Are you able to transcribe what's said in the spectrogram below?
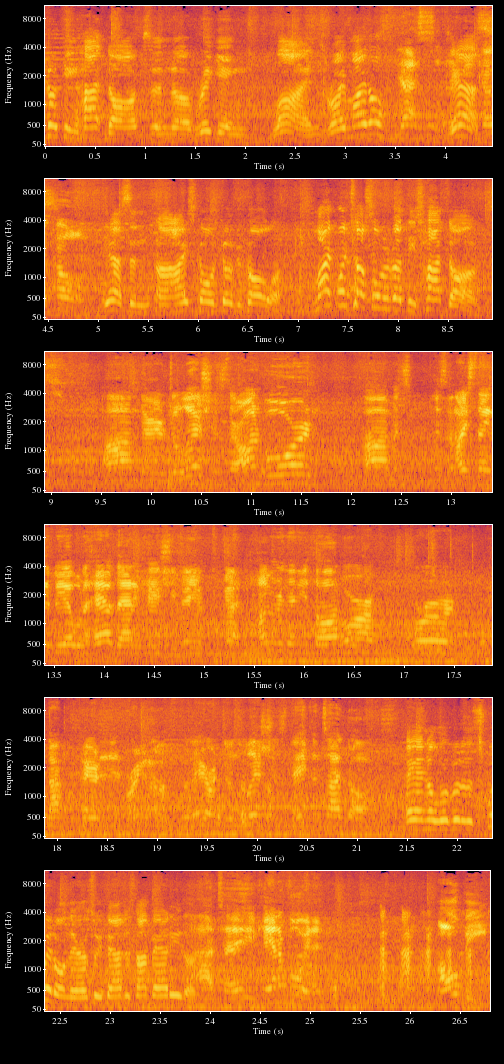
Cooking hot dogs and uh, rigging lines, right, Michael? Yes. Yes. Coca-Cola. Yes, and uh, ice cold Coca-Cola. Mike, why don't you tell us a little bit about these hot dogs? Um, they're delicious. They're on board. Um, it's, it's a nice thing to be able to have that in case you may have gotten hungrier than you thought or or not prepared and didn't bring enough. But they are delicious. Nathan's hot dogs. And a little bit of the squid on there, as we found, is not bad either. I tell you, you can't avoid it. All beef.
